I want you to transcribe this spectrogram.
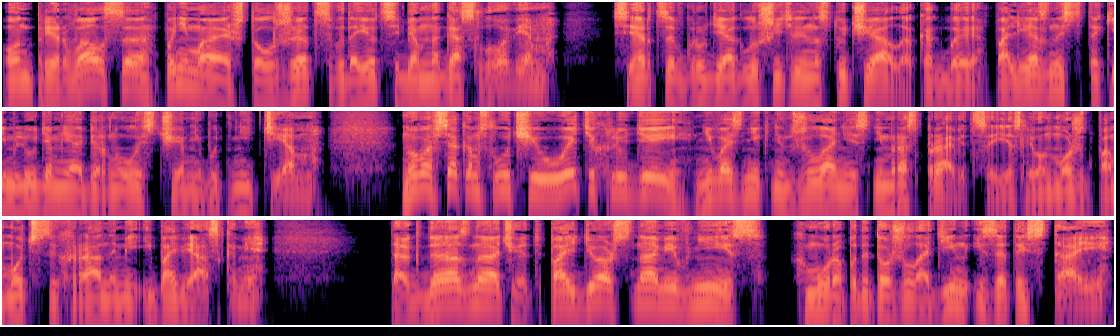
Он прервался, понимая, что лжец выдает себя многословием. Сердце в груди оглушительно стучало, как бы полезность таким людям не обернулась чем-нибудь не тем. Но во всяком случае у этих людей не возникнет желания с ним расправиться, если он может помочь с их ранами и повязками. «Тогда, значит, пойдешь с нами вниз», — хмуро подытожил один из этой стаи.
